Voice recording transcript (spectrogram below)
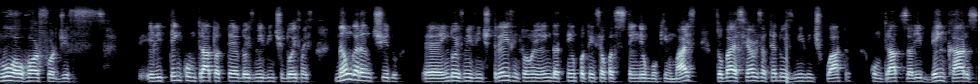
o Al Horford ele tem contrato até 2022, mas não garantido é, em 2023, então ele ainda tem o potencial para se estender um pouquinho mais. Tobias Harris até 2024, contratos ali bem caros,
